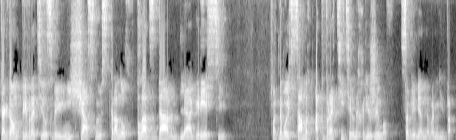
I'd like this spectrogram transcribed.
когда он превратил свою несчастную страну в плацдарм для агрессии одного из самых отвратительных режимов современного мира,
